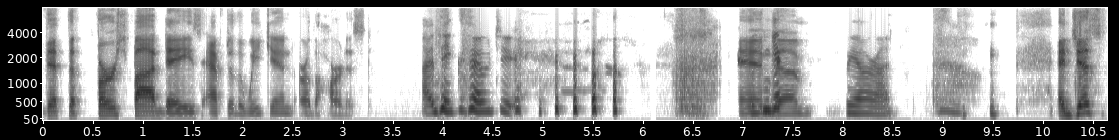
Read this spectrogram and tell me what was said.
that the first five days after the weekend are the hardest. I think so too. And get- um, Be all right. and just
